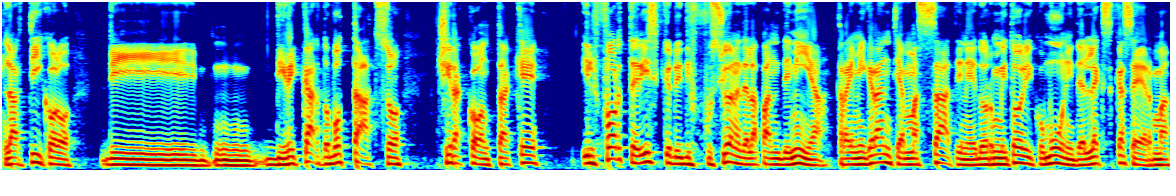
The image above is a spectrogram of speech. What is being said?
L'articolo di, di Riccardo Bottazzo ci racconta che il forte rischio di diffusione della pandemia tra i migranti ammassati nei dormitori comuni dell'ex caserma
